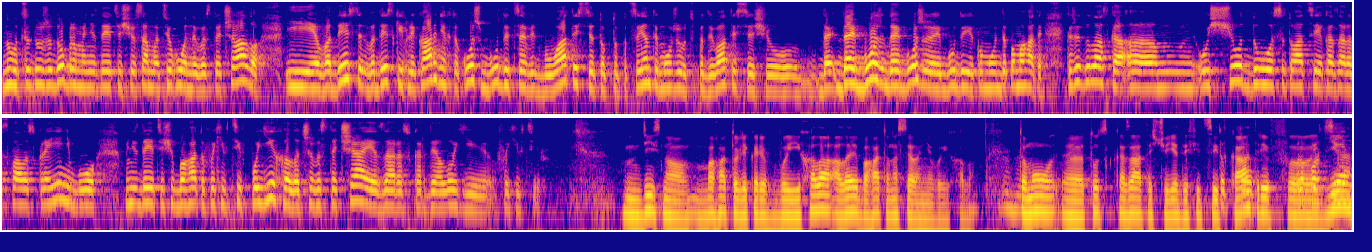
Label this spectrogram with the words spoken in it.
Ну це дуже добре. Мені здається, що саме цього не вистачало. І в Одесі, в одеських лікарнях також буде це відбуватися. Тобто пацієнти можуть сподіватися, що дай, дай Боже, дай Боже, буде кому допомагати. Кажіть, будь ласка, ем, ось щодо ситуації, яка зараз склалась в країні, бо мені здається, що багато фахівців поїхало. Чи вистачає зараз в кардіології фахівців? Дійсно, багато лікарів виїхало, але багато населення виїхало. Тому е, тут сказати, що є дефіцит Тобто кадрів, е, є,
